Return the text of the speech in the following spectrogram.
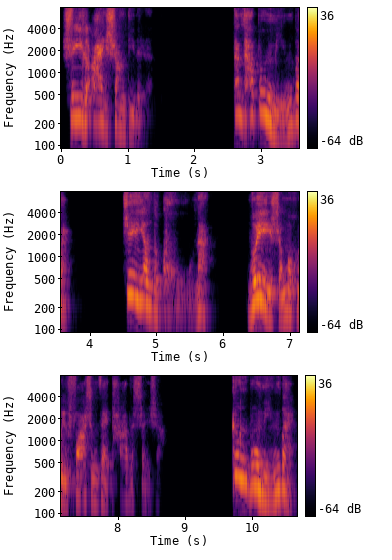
是一个爱上帝的人，但他不明白这样的苦难为什么会发生在他的身上，更不明白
